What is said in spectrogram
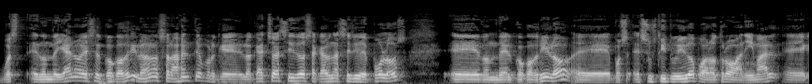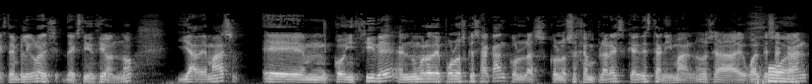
pues, en donde ya no es el cocodrilo, ¿no? Solamente porque lo que ha hecho ha sido sacar una serie de polos, eh, donde el cocodrilo, eh, pues es sustituido por otro animal, eh, que está en peligro de, de extinción, ¿no? Y además, eh, coincide el número de polos que sacan con las con los ejemplares que hay de este animal, ¿no? O sea, igual te sacan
